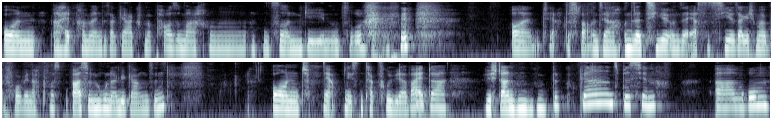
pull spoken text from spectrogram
Und da halt haben wir dann gesagt, ja, können wir Pause machen und ins Sonnen gehen und so. und ja, das war unser, unser Ziel, unser erstes Ziel, sage ich mal, bevor wir nach Barcelona gegangen sind. Und ja, nächsten Tag früh wieder weiter. Wir standen ganz bisschen ähm, rum,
